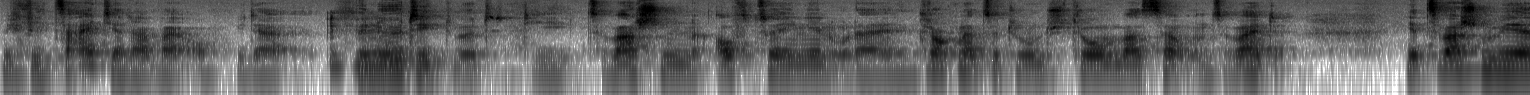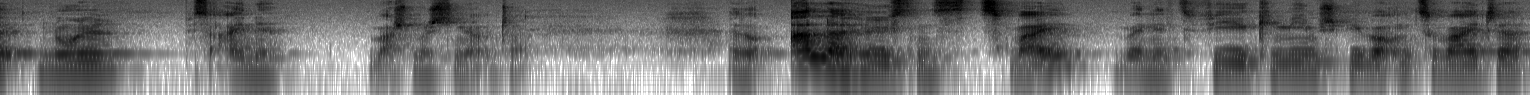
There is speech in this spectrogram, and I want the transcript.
wie viel Zeit ja dabei auch wieder Mhm. benötigt wird, die zu waschen, aufzuhängen oder in den Trockner zu tun, Strom, Wasser und so weiter. Jetzt waschen wir 0 bis eine Waschmaschine am Tag. Also allerhöchstens zwei, wenn jetzt viel Chemie im Spiel war und so weiter.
